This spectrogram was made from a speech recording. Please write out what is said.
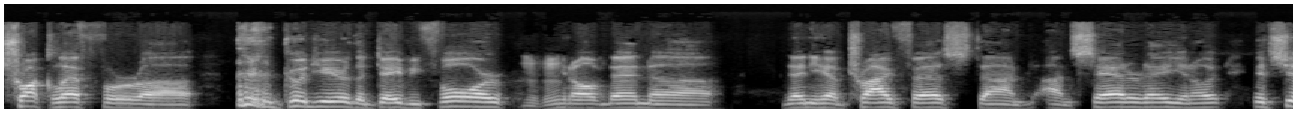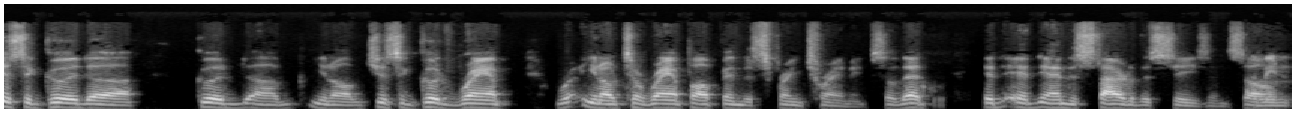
truck left for uh, Goodyear the day before, mm-hmm. you know then uh, then you have Tribe Fest on on Saturday. You know, it, it's just a good uh, good uh, you know just a good ramp you know to ramp up into spring training. So that it, it, and the start of the season. So I mean,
